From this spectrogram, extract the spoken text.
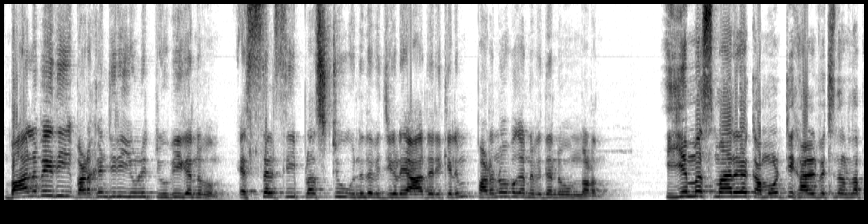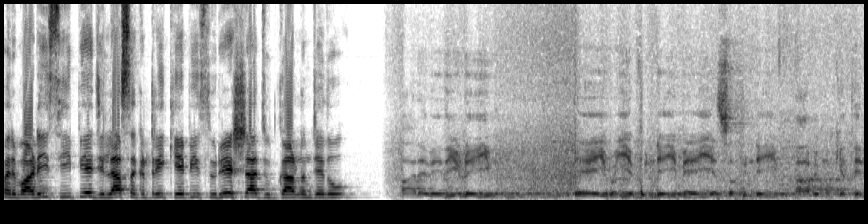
ബാലവേദി വടക്കഞ്ചേരി യൂണിറ്റ് രൂപീകരണവും S L C plus two ഉന്നത വിജയികളെ ആദരിക്കലും പഠനോപകരണ വിതരണവും നടന്നു. ഇ എം എസ് സ്മാരക കമ്മ്യൂണിറ്റി ഹാളിൽ വെച്ച് നടന്ന പരിപാടി സി പി ഐ ജില്ലാ secretary K P Suresh Raj ഉദ്ഘാടനം ചെയ്തു. ബാലവേദിയുടെയും എ ഐ വൈ എഫിന്റെയും എ എസ് എഫിന്റെയും ആഭിമുഖ്യത്തിൽ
